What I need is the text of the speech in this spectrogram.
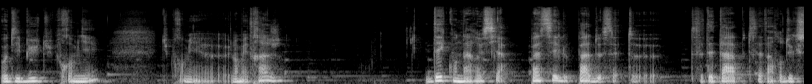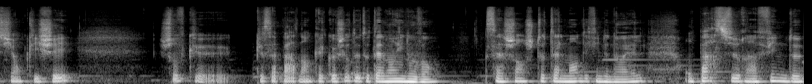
au début du premier, du premier euh, long métrage, dès qu'on a réussi à passer le pas de cette cette étape, de cette introduction cliché, je trouve que, que ça part dans quelque chose de totalement innovant. Ça change totalement des films de Noël. On part sur un film de,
